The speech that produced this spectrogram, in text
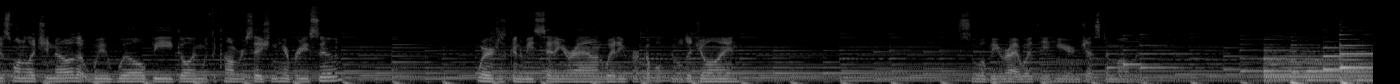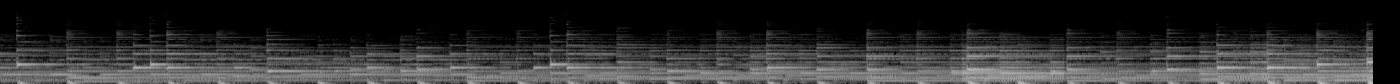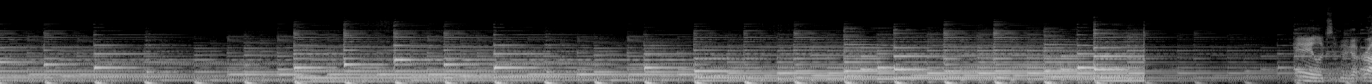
Just want to let you know that we will be going with the conversation here pretty soon. We're just going to be sitting around waiting for a couple people to join. So we'll be right with you here in just a moment.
